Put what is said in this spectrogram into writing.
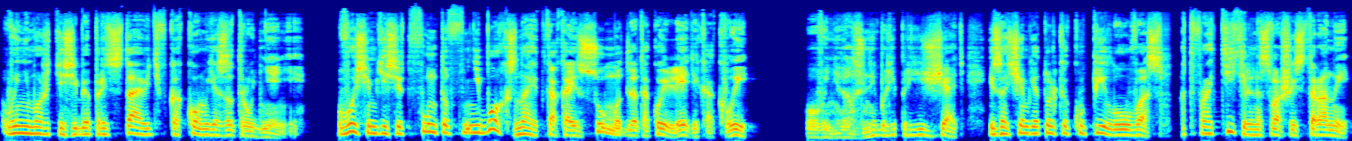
Вы не можете себе представить, в каком я затруднении. Восемьдесят фунтов не бог знает, какая сумма для такой леди, как вы. О, вы не должны были приезжать. И зачем я только купила у вас? Отвратительно с вашей стороны.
